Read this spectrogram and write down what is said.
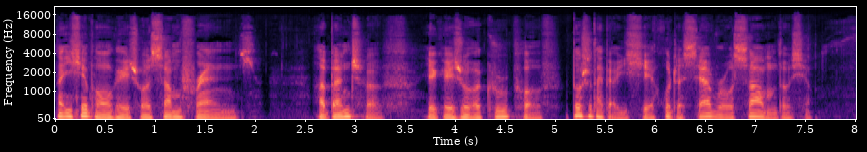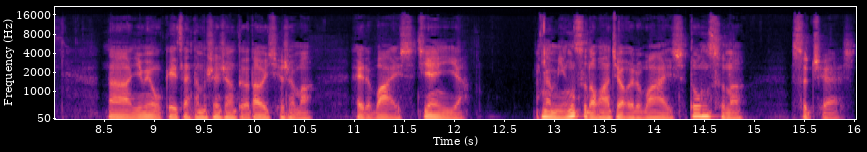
那一些朋友可以说 some friends，a bunch of，也可以说 a group of，都是代表一些或者 several some 都行。那因为我可以在他们身上得到一些什么 advice 建议啊。那名词的话叫 advice，动词呢 suggest。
